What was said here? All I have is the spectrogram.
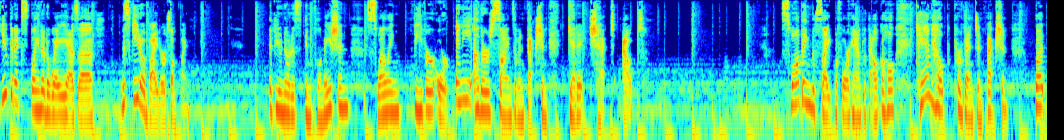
you can explain it away as a mosquito bite or something. If you notice inflammation, swelling, fever, or any other signs of infection, get it checked out. Swabbing the site beforehand with alcohol can help prevent infection, but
